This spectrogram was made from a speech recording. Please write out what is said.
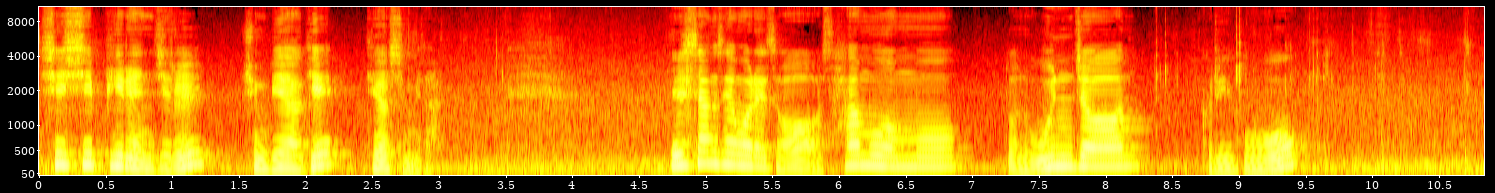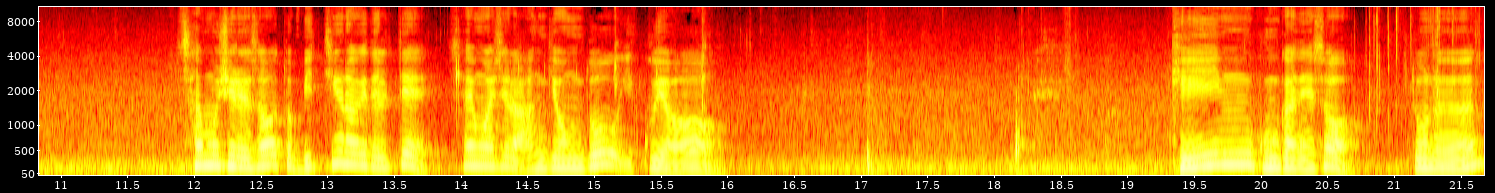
CCP 렌즈를 준비하게 되었습니다. 일상생활에서 사무 업무 또는 운전 그리고 사무실에서 또 미팅을 하게 될 때 사용하실 안경도 있고요. 개인 공간에서 또는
